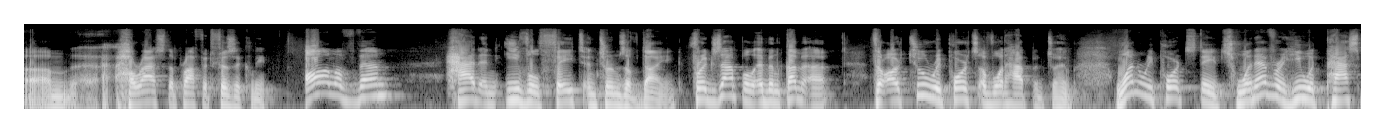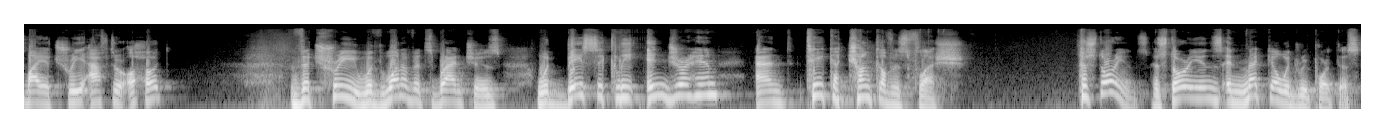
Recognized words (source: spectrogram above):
um, harassed the Prophet physically. All of them had an evil fate in terms of dying. For example, Ibn Qam'a, there are two reports of what happened to him. One report states whenever he would pass by a tree after Uhud, the tree with one of its branches would basically injure him and take a chunk of his flesh. Historians, historians in Mecca would report this.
